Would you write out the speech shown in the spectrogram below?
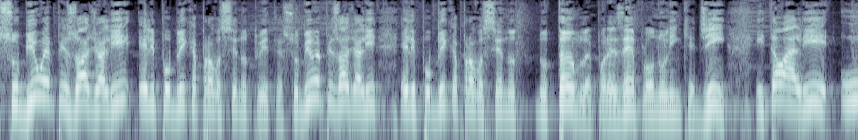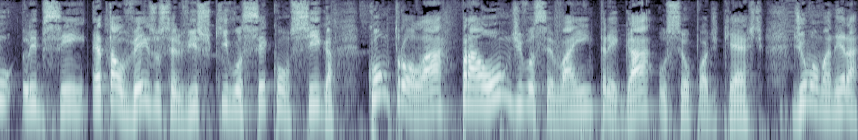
subiu um episódio ali, ele publica para você no Twitter. Subiu um episódio ali, ele publica para você no, no Tumblr, por exemplo, ou no LinkedIn. Então ali o Libsyn é talvez o serviço que você consiga controlar para onde você vai entregar o seu podcast de uma maneira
